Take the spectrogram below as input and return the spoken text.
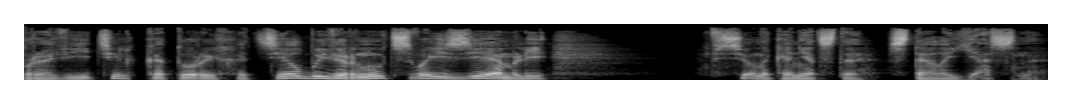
Правитель, который хотел бы вернуть свои земли. Все, наконец-то, стало ясно.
